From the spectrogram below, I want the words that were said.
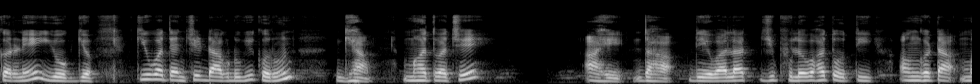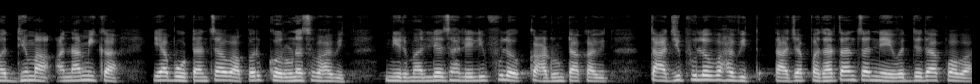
करणे योग्य किंवा त्यांची डागडुगी करून घ्या. महत्त्वाचे आहे. दहा. देवाला जी फुलं वाहतो ती अंगठा मध्यमा अनामिका या बोटांचा वापर करूनच व्हावीत. निर्माल्य झालेली फुलं काढून टाकावीत. ताजी फुलं व्हावीत. ताज्या पदार्थांचा नैवेद्य दाखवावा.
